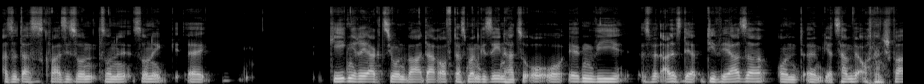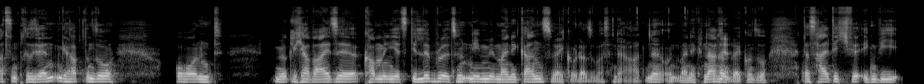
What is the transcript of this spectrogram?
Also, dass es quasi so, so eine, so eine äh, Gegenreaktion war darauf, dass man gesehen hat, so, oh, oh, irgendwie, es wird alles diverser und ähm, jetzt haben wir auch einen schwarzen Präsidenten gehabt und so. Und möglicherweise kommen jetzt die Liberals und nehmen mir meine Guns weg oder sowas in der Art, ne? Und meine Knarren ja. weg und so. Das halte ich für irgendwie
